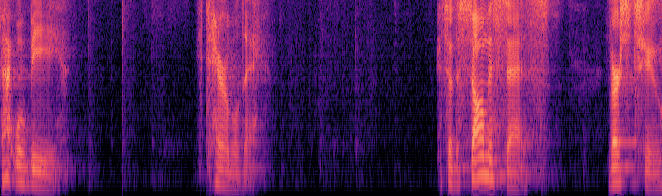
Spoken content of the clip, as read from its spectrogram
that will be a terrible day. And so the psalmist says, verse 2,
